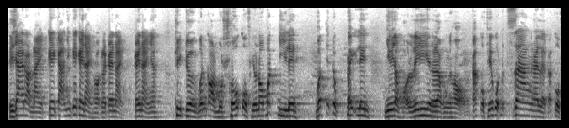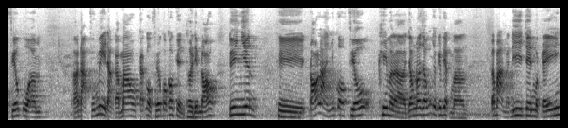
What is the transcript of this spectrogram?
thì giai đoạn này, kể cả những cái cây này hoặc là cây này cây này nhá, thị trường vẫn còn một số cổ phiếu nó vẫn đi lên, vẫn tiếp tục đẩy lên, như dòng họ ri, dòng họ, các cổ phiếu của đức giang hay là các cổ phiếu của ờ, đạm phú mỹ, đạm cà mau, các cổ phiếu có câu chuyện thời điểm đó. Tuy nhiên thì đó là những cổ phiếu khi mà giống, nó giống như cái việc mà các bạn mà đi trên một cái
